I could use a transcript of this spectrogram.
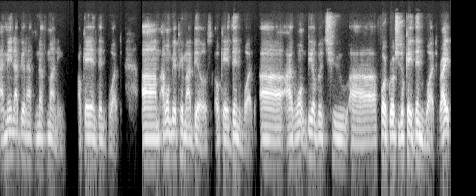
I may not be able to have enough money. Okay, and then what? Um, I won't be able to pay my bills. Okay, then what? Uh, I won't be able to uh, afford groceries. Okay, then what? Right?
